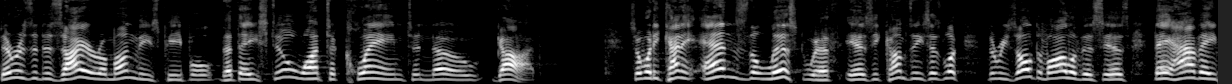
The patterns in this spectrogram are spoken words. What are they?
there is a desire among these people that they still want to claim to know God. So, what he kind of ends the list with is he comes and he says, Look, the result of all of this is they have a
